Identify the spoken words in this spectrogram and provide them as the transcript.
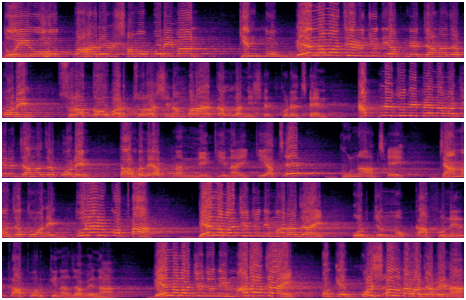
দুই উহুদ পাহাড়ের সমপরিমাণ। কিন্তু বেনামাজির যদি আপনি জানাজা পড়েন, সূরা তওবার 84 নম্বর আয়াত আল্লাহ নিষেধ করেছেন। আপনি যদি বেনামাজির জানাজা পড়েন, তাহলে আপনার নেকি নাই। কি আছে? গুনাহ আছে। জানাজা তো অনেক দূরের কথা। বেনামাজি যদি মারা যায়, ওর জন্য কাফনের কাপড় কেনা যাবে না। বেনামাজি যদি মারা যায়, ওকে গোসল দেওয়া যাবে না।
